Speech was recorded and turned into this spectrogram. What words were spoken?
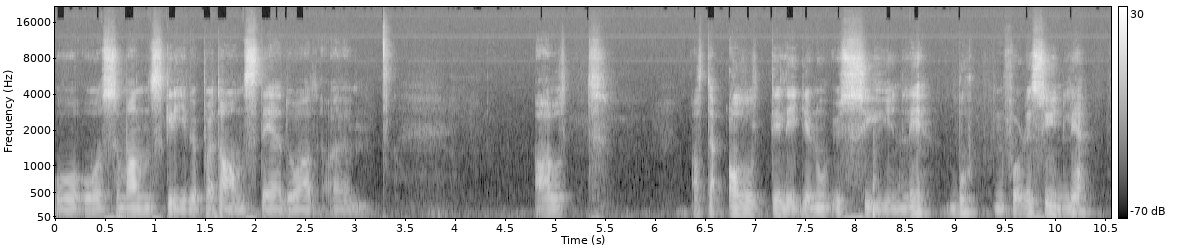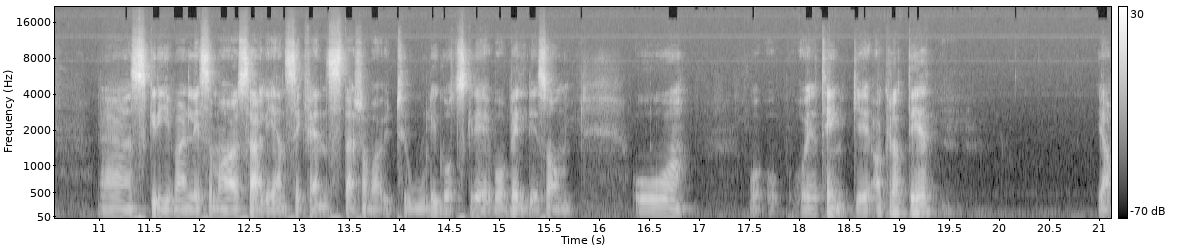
Og, og som han skriver på et annet sted og at, alt At det alltid ligger noe usynlig bortenfor det synlige. Eh, skriveren liksom har særlig en sekvens der som var utrolig godt skrevet og veldig sånn og, og, og jeg tenker akkurat det ja,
